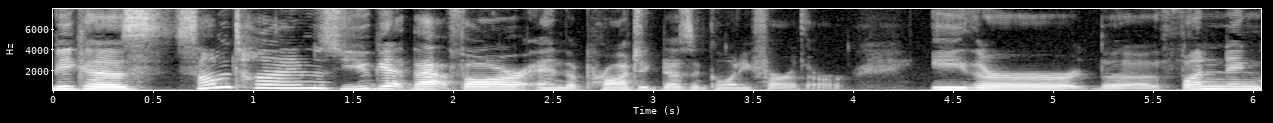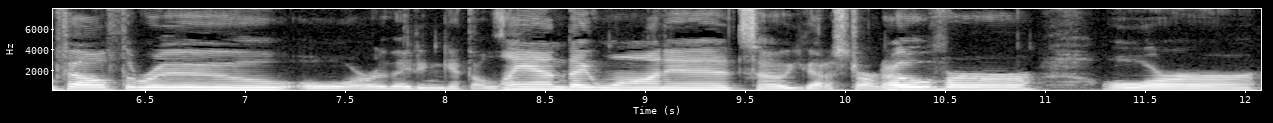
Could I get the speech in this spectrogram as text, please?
Because sometimes you get that far and the project doesn't go any further. Either the funding fell through, or they didn't get the land they wanted, so you got to start over, or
